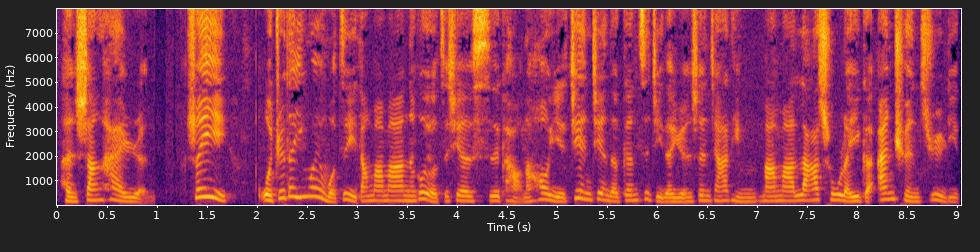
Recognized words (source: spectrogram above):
很伤害人，所以。我觉得，因为我自己当妈妈，能够有这些思考，然后也渐渐的跟自己的原生家庭妈妈拉出了一个安全距离，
